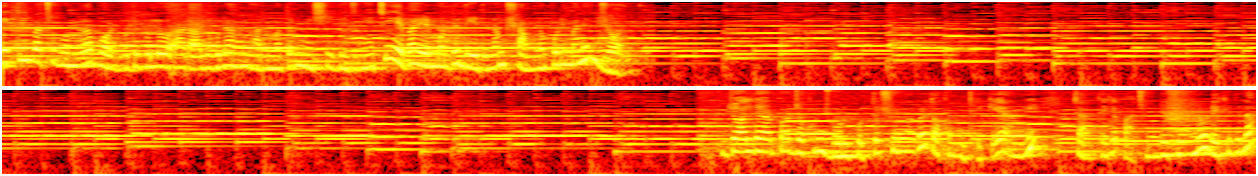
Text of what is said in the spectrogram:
দেখতেই পাচ্ছ বন্ধুরা, বরবটিগুলো আর আলুগুলো আমি ভালো মতন মিশিয়ে ভেজে নিয়েছি। এবার এর মধ্যে দিয়ে দিলাম সামান্য পরিমাণে জল। জল দেওয়ার পর যখন ঝোল ফুটতে শুরু হবে, তখন ঢেকে আমি চার থেকে পাঁচ মিনিটের জন্য রেখে দিলাম।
